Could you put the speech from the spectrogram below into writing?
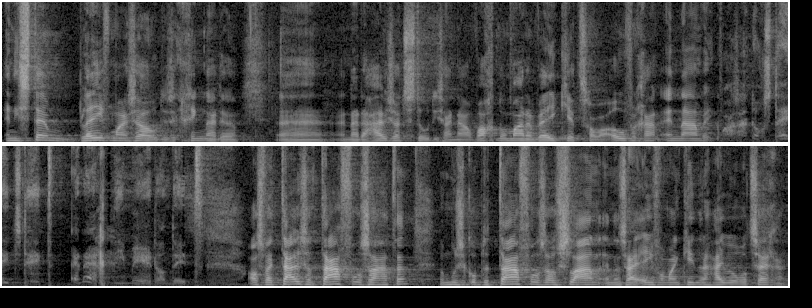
En die stem bleef maar zo. Dus ik ging naar de, uh, naar de huisarts toe. Die zei, nou wacht nog maar een weekje, het zal wel overgaan. En na een week was het nog steeds dit. En echt niet meer dan dit. Als wij thuis aan tafel zaten, dan moest ik op de tafel zo slaan. En dan zei een van mijn kinderen, hij wil wat zeggen.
